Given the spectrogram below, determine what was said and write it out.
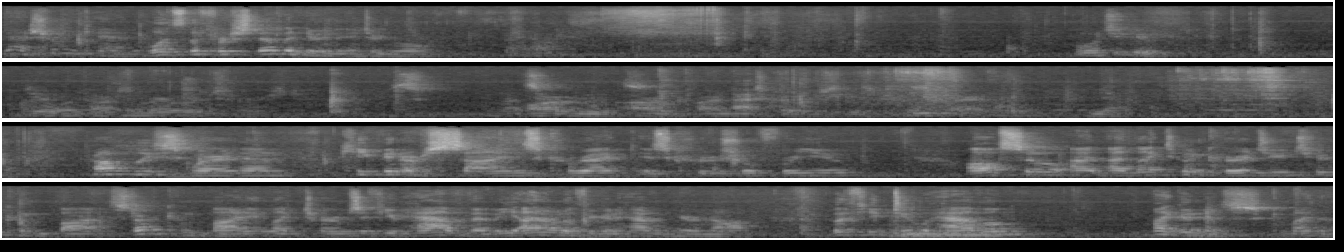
yeah, sure we can. What's the first step in doing the integral? What would you do? Deal with our square roots first. I'm not not Or, square roots. or, or not square root, excuse me, square. Yeah. Probably square them. Keeping our signs correct is crucial for you. Also, I'd, I'd like to encourage you to combine, start combining like terms if you have them. I don't know if you're gonna have them here or not, but if you do have them, my goodness, combine them.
